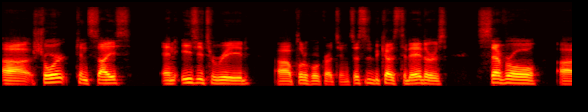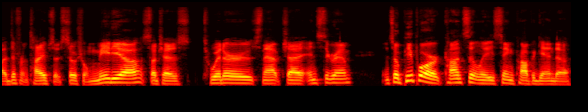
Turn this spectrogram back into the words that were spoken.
uh, short, concise, and easy to read uh, political cartoons. This is because today there's several uh, different types of social media, such as Twitter, Snapchat, Instagram, and so people are constantly seeing propaganda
